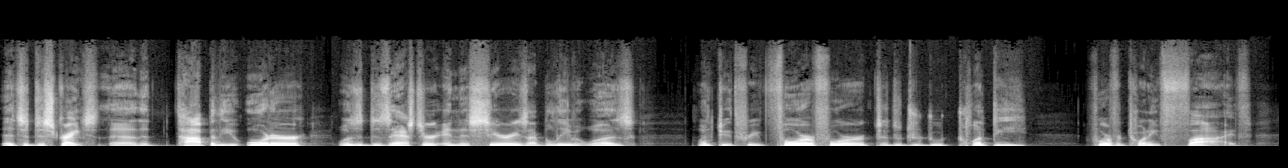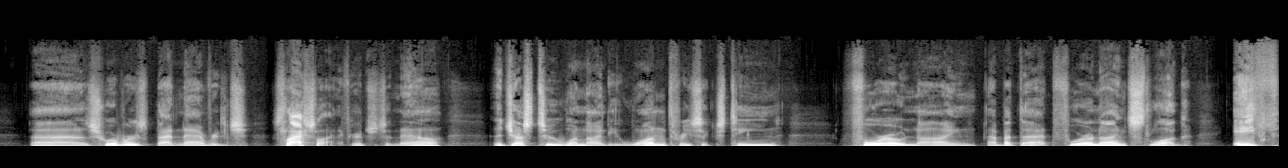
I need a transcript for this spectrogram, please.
it's a disgrace. Uh, the top of the order was a disaster in this series. I believe it was one, two, three, four for 20, four for 25. Uh, Schwarber's batting average slash line, if you're interested now, adjust to 191, 316, 409. How about that? 409 slug. Eighth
